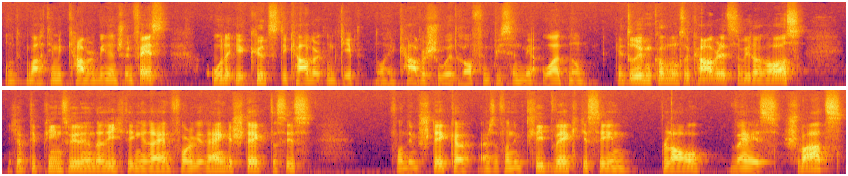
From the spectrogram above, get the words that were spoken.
und macht die mit Kabelbindern schön fest, oder ihr kürzt die Kabel und gebt neue Kabelschuhe drauf, ein bisschen mehr Ordnung. Hier drüben kommt unser Kabel jetzt wieder raus. Ich habe die Pins wieder in der richtigen Reihenfolge reingesteckt. Das ist von dem Stecker, also von dem Clip weg gesehen, blau, weiß, schwarz.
